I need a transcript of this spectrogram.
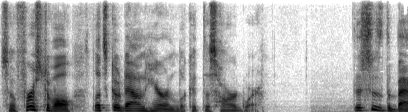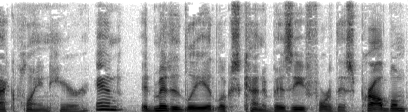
So first of all, let's go down here and look at this hardware. This is the back plane here, and admittedly it looks kind of busy for this problem,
